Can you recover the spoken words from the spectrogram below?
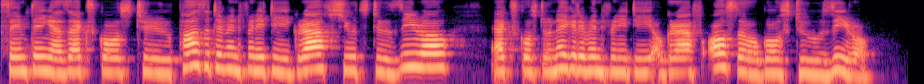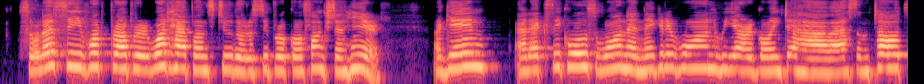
Same thing as x goes to positive infinity, graph shoots to 0. x goes to negative infinity, graph also goes to 0. So let's see what proper what happens to the reciprocal function here. Again, at x equals 1 and negative 1, we are going to have asymptotes.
